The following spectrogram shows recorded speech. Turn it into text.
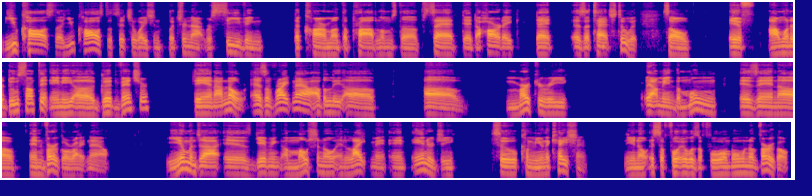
You cause the you cause the situation but you're not receiving the karma the problems the sad the, the heartache that is attached to it. So if i want to do something any uh good venture then I know as of right now, I believe uh uh Mercury, I mean the moon is in uh in Virgo right now. Yemanja is giving emotional enlightenment and energy to communication. You know, it's a full it was a full moon of Virgo,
